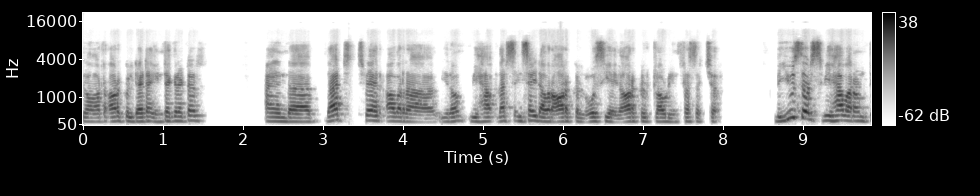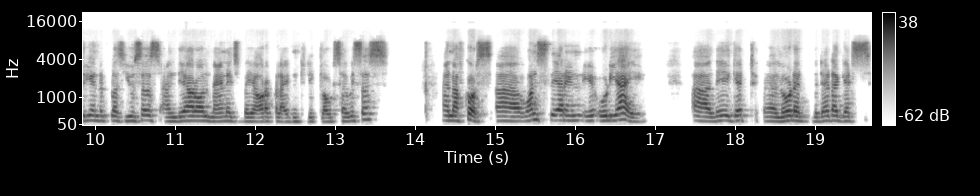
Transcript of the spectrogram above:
our Oracle Data Integrator. And uh, that's where our, uh, you know, we have, that's inside our Oracle OCI, the Oracle Cloud Infrastructure. The users, we have around 300 plus users, and they are all managed by Oracle Identity Cloud Services. And of course, uh, once they are in ODI, uh, they get uh, loaded, the data gets,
